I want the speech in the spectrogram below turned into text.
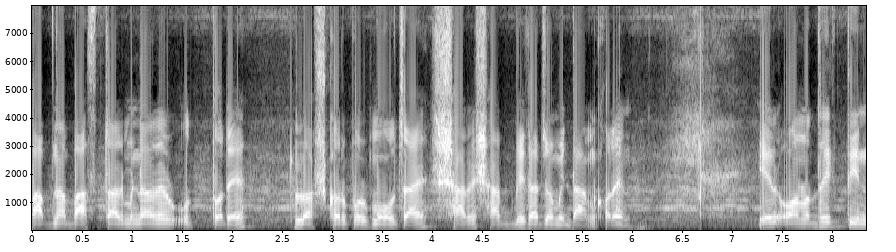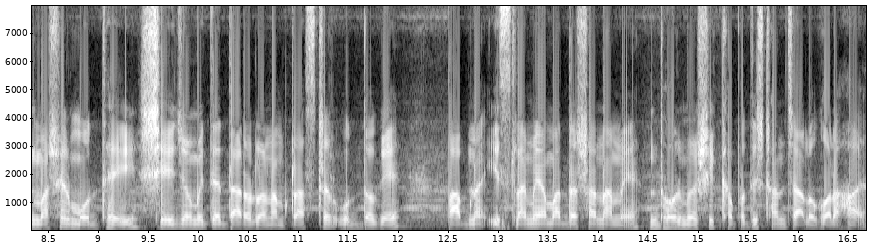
পাবনা বাস টার্মিনালের উত্তরে লস্করপুর মৌজায় সাড়ে সাত বিঘা জমি দান করেন। এর অনধিক তিন মাসের মধ্যেই সেই জমিতে দারুল আনাম ট্রাস্টের উদ্যোগে পাবনা ইসলামিয়া মাদ্রাসা নামে ধর্মীয় শিক্ষা প্রতিষ্ঠান চালু করা হয়।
